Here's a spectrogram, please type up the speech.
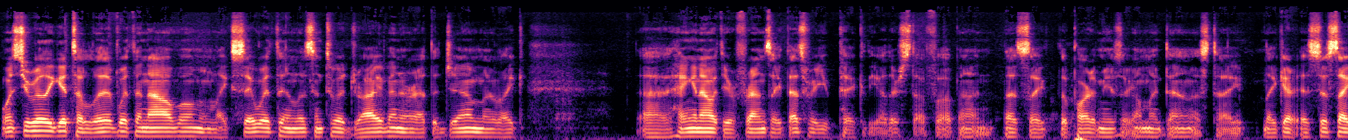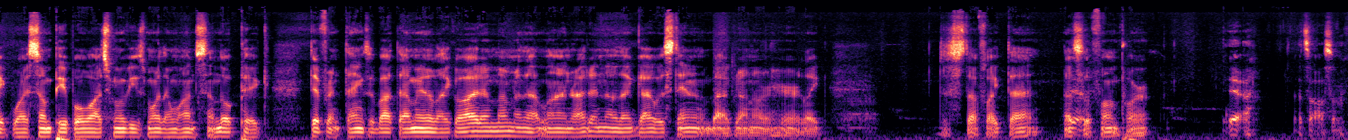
once you really get to live with an album and like sit with it and listen to it driving or at the gym or like uh, hanging out with your friends like that's where you pick the other stuff up and that's like the part of music i'm like damn that's tight like it's just like why some people watch movies more than once and they'll pick different things about that movie like oh i didn't remember that line or i didn't know that guy was standing in the background over here like just stuff like that that's Yeah. the fun part Yeah. That's awesome.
